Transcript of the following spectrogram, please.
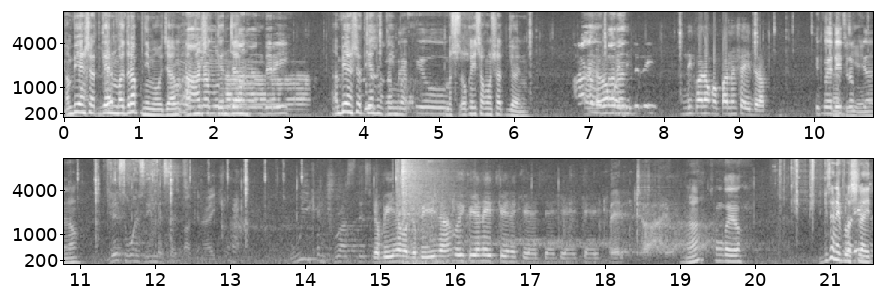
Ambi ang shotgun, madrop ni mo, jam. Ambi ang shotgun jam. ang shotgun, ma- fuse. mas okay sa akong shotgun. Ano mo tanan hindi- diri? Hindi ko alam kung paano siya i-drop. Hindi pwede Ah, drop sige, yan. ano lang. Gabi na, maggabi na. Uy, kuya Nate, kuya Nate, kuya Nate, kuya Nate, kuya Nate, kuya Nate. Ha? Saan kayo? Sige ni flashlight.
